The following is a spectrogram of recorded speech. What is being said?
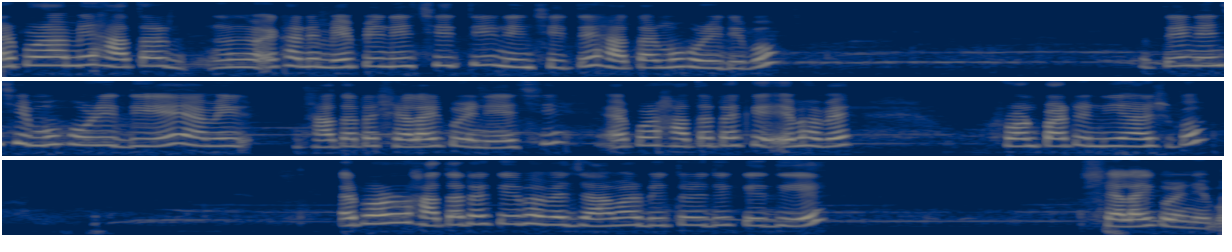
এরপর আমি হাতার এখানে মেপে নিচ্ছি, তিন ইঞ্চিতে হাতার মুহুরি দিব। তিন ইঞ্চি মুহুরি দিয়ে আমি হাতাটা সেলাই করে নিয়েছি। এরপর হাতাটাকে এভাবে ফ্রন্ট পার্টে নিয়ে আসব। এরপর হাতাটাকে এভাবে জামার ভিতরের দিকে দিয়ে সেলাই করে নেব।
